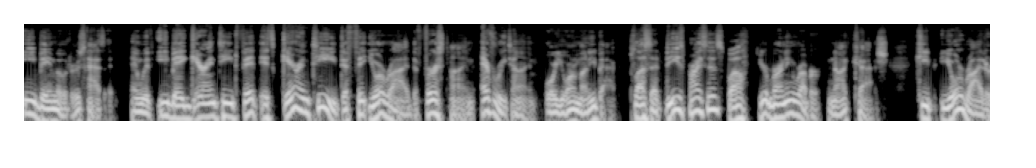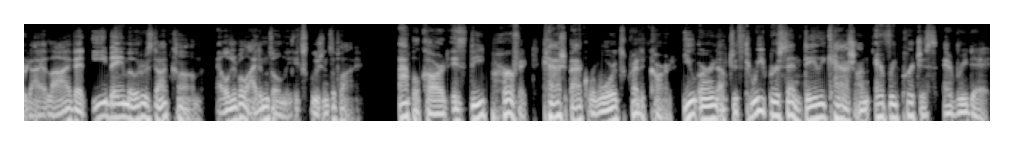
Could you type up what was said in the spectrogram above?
eBay Motors has it. And with eBay Guaranteed Fit, it's guaranteed to fit your ride the first time, every time, or your money back. Plus, at these prices, well, you're burning rubber, not cash. Keep your ride or die alive at ebaymotors.com. Eligible items only, exclusions apply. Apple Card is the perfect cashback rewards credit card. You earn up to 3% daily cash on every purchase every day.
